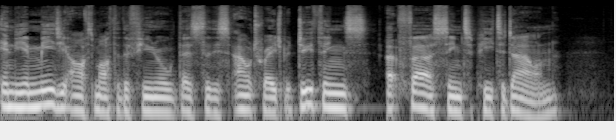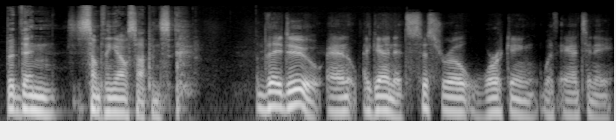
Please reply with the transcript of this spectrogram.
in the immediate aftermath of the funeral, there's this outrage, but do things at first seem to peter down, but then something else happens. They do. And again, it's Cicero working with Antony.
